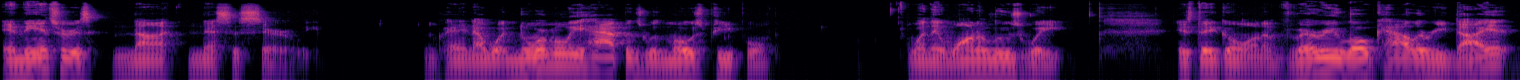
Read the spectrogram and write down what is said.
And the answer is not necessarily. Okay, now what normally happens with most people when they want to lose weight is they go on a very low calorie diet.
